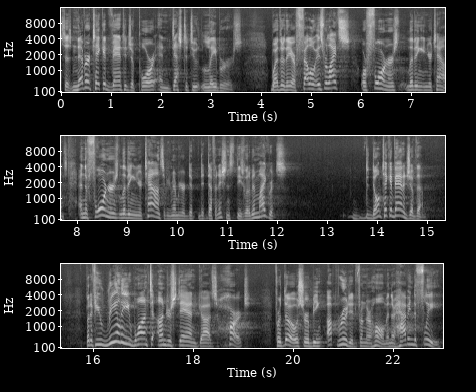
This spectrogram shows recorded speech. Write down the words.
says, Never take advantage of poor and destitute laborers. whether they are fellow Israelites or foreigners living in your towns. And the foreigners living in your towns, if you remember your de- de- definitions, these would have been migrants. Don't take advantage of them. But if you really want to understand God's heart for those who are being uprooted from their home and they're having to flee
